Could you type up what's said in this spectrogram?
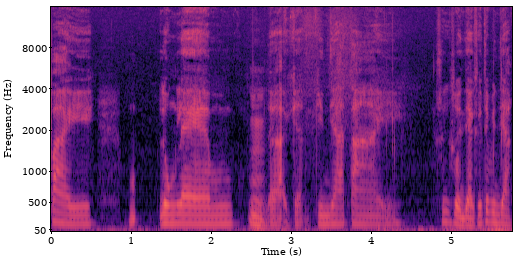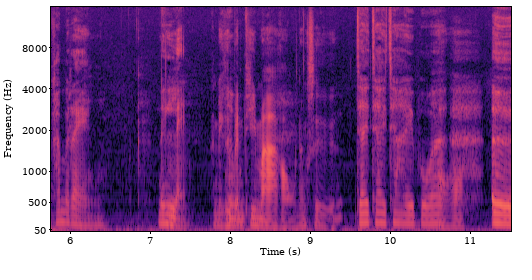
ไปโรงแรมอืมแล้วกินยาตาย ซึ่งส่วนใหญ่ก็จะเป็นยาฆ่าแมลงนั่นแหละ อันนี้คือเป็นที่มาของหนังสือ ใช่ใช่ใช่เพราะว่าอ๋อเออ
